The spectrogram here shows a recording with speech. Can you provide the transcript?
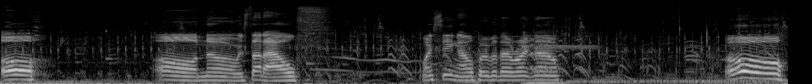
Oh. Oh no, is that Alph? Am I seeing Alph over there right now? Oh!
